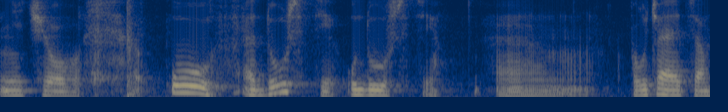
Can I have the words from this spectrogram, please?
нічого. У дужці, у дужці, ем, получається,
